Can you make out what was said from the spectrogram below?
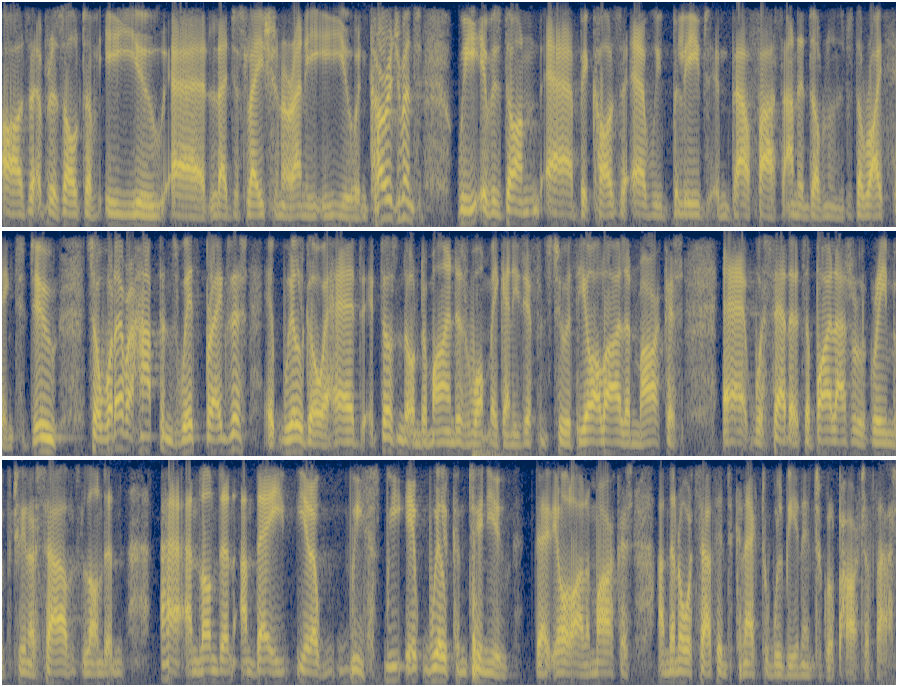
as a result of EU uh, legislation or any EU encouragement. We it was done uh, because uh, we believed in Belfast and in Dublin it was the right thing to do. So whatever happens with Brexit, it will go ahead. It doesn't undermine it. It won't make any difference to it. The All Ireland market uh, was said it's a bilateral agreement between ourselves, London, uh, and London, and they, you know, we, we it will continue the All Ireland market, and the North South Interconnector will be an integral part of that.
